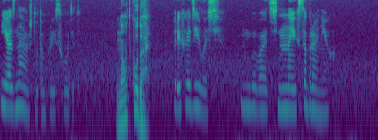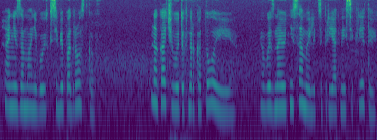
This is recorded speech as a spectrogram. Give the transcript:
Я знаю, что там происходит. Но откуда? Приходилось бывать на их собраниях. Они заманивают к себе подростков, накачивают их наркотой и вызнают не самые лицеприятные секреты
